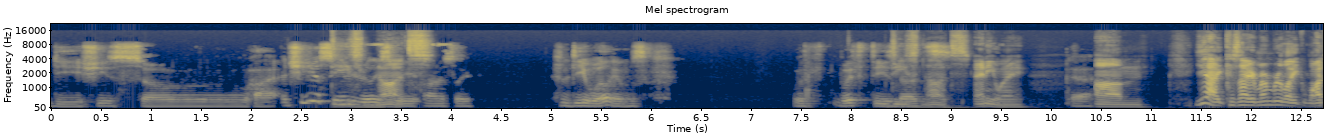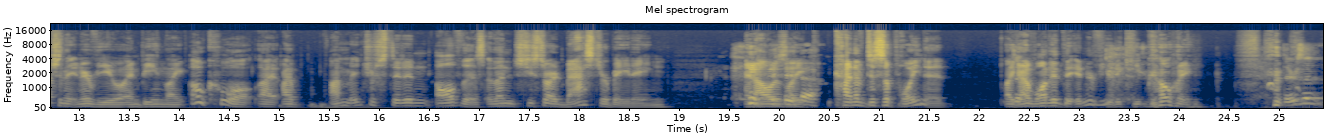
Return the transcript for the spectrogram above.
Dee. She's so hot. And she just seems D's really nuts. sweet, honestly. Dee Williams. With with D's, These nuts. nuts. Anyway, Yeah. um, yeah, because I remember like watching the interview and being like, "Oh, cool! I, I I'm interested in all of this." And then she started masturbating, and I was like, Yeah. kind of disappointed. Like I wanted the interview to keep going. There's a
